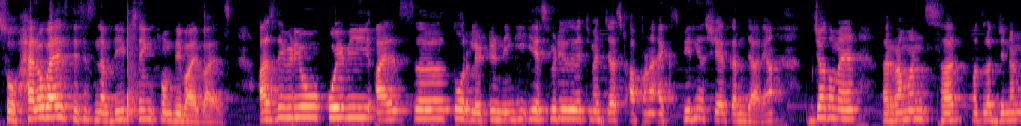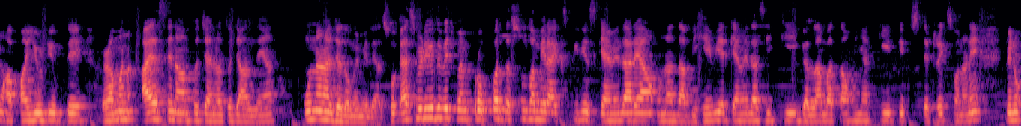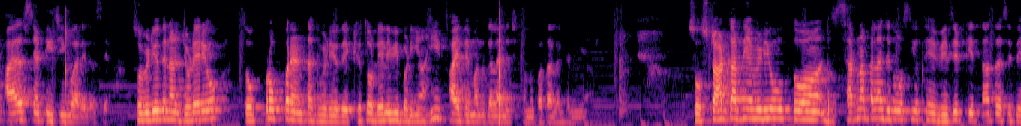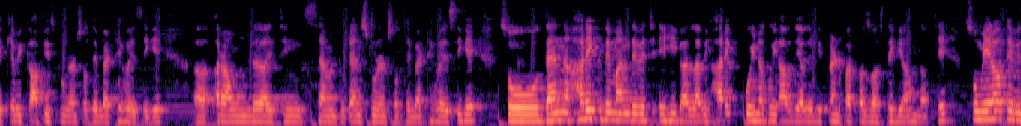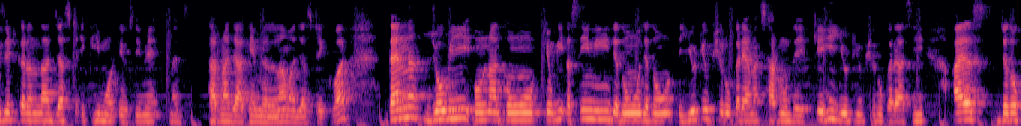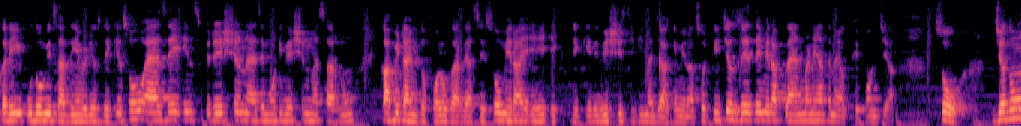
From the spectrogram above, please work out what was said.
So hello guys this is Navdeep Singh from the vibe IELTS ਅੱਜ ਦੀ video ਕੋਈ ਵੀ IELTS ਤੋਂ related ਨਹੀਂ ਗੀ ਇਸ ਵੀਡੀਓ ਦੇ ਵਿੱਚ ਮੈਂ ਜਸਟ ਆਪਣਾ ਐਕਸਪੀਰੀਅੰਸ ਸ਼ੇਅਰ ਕਰਨ ਜਾ ਰਿਹਾ ਜਦੋਂ ਮੈਂ ਰਮਨ ਸਰ ਮਤਲਬ ਜਿਨ੍ਹਾਂ ਨੂੰ ਆਪਾਂ YouTube ਤੇ ਰਮਨ ਆਇਲਸ ਦੇ ਨਾਮ ਤੋਂ ਚੈਨਲ ਤੋਂ ਜਾਣਦੇ ਆ ਉਹਨਾਂ ਨਾਲ ਜਦੋਂ ਮੈਂ ਮਿਲਿਆ ਸੋ ਇਸ ਵੀਡੀਓ ਦੇ ਵਿੱਚ ਮੈਂ ਪ੍ਰੋਪਰ ਦੱਸੂਗਾ ਮੇਰਾ ਐਕਸਪੀਰੀਅੰਸ ਕਿਵੇਂ ਦਾ ਰਿਹਾ ਉਹਨਾਂ ਦਾ ਬਿਹੇਵੀਅਰ ਕਿਵੇਂ ਦਾ ਸੀ ਕੀ ਗੱਲਾਂ ਬਾਤਾਂ ਹੋਈਆਂ ਕੀ ਟਿਪਸ ਤੇ ਟ੍ਰਿਕਸ ਉਹਨਾਂ ਨੇ ਮੈਨੂੰ ਆਇਲਸ ਜਾਂ ਟੀਚਿੰਗ ਬਾਰੇ ਦੱਸਿਆ ਸੋ ਵੀਡੀਓ ਦੇ ਨਾਲ ਜੁੜੇ ਰਹੋ। ਸੋ ਪ੍ਰੋਪਰ ਐਂਡ ਤੱਕ ਵੀਡੀਓ ਦੇਖਿਓ। ਤੁਹਾਡੇ ਲਈ ਵੀ ਬੜੀਆਂ ਹੀ ਫਾਇਦੇਮੰਦ ਗੱਲਾਂ ਇਹਦੇ ਵਿੱਚ ਤੁਹਾਨੂੰ ਪਤਾ ਲੱਗਣਗੀਆਂ। ਸੋ ਸਟਾਰਟ ਕਰਦੇ ਹਾਂ ਵੀਡੀਓ ਤੋਂ ਸਰ ਨਾਲ ਪਹਿਲਾਂ ਜਦੋਂ ਅਸੀਂ ਉੱਥੇ ਵਿਜ਼ਿਟ ਕੀਤਾ ਤਾਂ ਅਸੀਂ ਦੇਖਿਆ ਵੀ ਕਾਫੀ ਸਟੂਡੈਂਟਸ ਉੱਥੇ ਬੈਠੇ ਹੋਏ ਸੀਗੇ। Around I think 7 to 10 students ਉੱਥੇ ਬੈਠੇ ਹੋਏ ਸੀਗੇ। ਸੋ ਦੈਨ ਹਰ ਇੱਕ ਦੇ ਮਨ ਦੇ ਵਿੱਚ ਇਹੀ ਗੱਲ ਆ ਵੀ ਹਰ ਇੱਕ ਕੋਈ ਨਾ ਕੋਈ ਆਪਦੇ ਆਪਦੇ ਡਿਫਰੈਂਟ ਪਰਪਸ ਵਾਸਤੇ ਗਿਆ ਹੁੰਦਾ ਉੱਥੇ। ਸੋ ਮੇਰਾ ਉੱਥੇ ਵਿਜ਼ਿਟ ਕਰਨ ਦਾ ਜਸਟ ਇੱਕ ਹੀ ਮੋਟਿਵ ਸੀ। ਮੈਂ ਸਰ ਨਾਲ ਜਾ ਕੇ ਮਿਲਣਾ ਵਾ ਜਸਟ ਇੱਕ ਵਾਰ। ਦੈਨ ਜੋ ਵੀ ਉਹਨਾਂ ਤੋਂ, ਕਿਉਂਕਿ ਅਸੀਂ ਵੀ ਜਦੋਂ ਜਦੋਂ YouTube ਸ਼ੁਰੂ ਕਰਿਆ, ਮੈਂ ਸਰ ਨੂੰ ਦੇਖ ਕੇ ਹੀ YouTube ਸ਼ੁਰੂ ਕਰਿਆ ਸੀ। ਆਇਲਸ ਜਦੋਂ ਕਰੀ, ਉਦੋਂ ਵੀ ਸਰ ਦੀਆਂ ਵੀਡੀਓਜ਼ ਦੇਖੀਆਂ। So as a inspiration as a motivation ਮੈਂ ਸਰ ਨੂੰ ਕਾਫੀ ਟਾਈਮ ਤੋਂ ਫੋਲੋ ਕਰ ਰਿਹਾ ਸੀ। ਸੋ ਮੇਰਾ ਇਹ ਇੱਕ ਤਰੀਕੇ ਦੀ ਵਿਸ਼ ਸੀ ਕਿ ਮੈਂ ਜਾ ਕੇ ਮਿਲਾਂ। ਸੋ ਟੀਚਰਸ ਡੇ ਤੇ ਮੇਰਾ ਪਲਾਨ ਬਣਿਆ ਤੇ ਮੈਂ ਉੱਥੇ ਪਹੁੰਚਿਆ। ਸੋ ਜਦੋਂ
